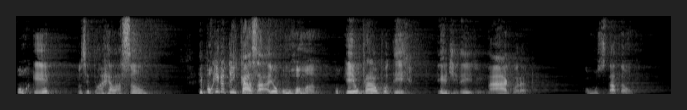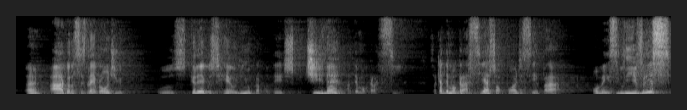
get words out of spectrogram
Porque você tem uma relação. E por que eu tenho que casar, eu como romano? Porque eu, para eu poder ter direito na ágora, como cidadão, né? ágora, vocês lembram, onde os gregos se reuniam para poder discutir né? a democracia. Só que a democracia só pode ser para homens livres,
